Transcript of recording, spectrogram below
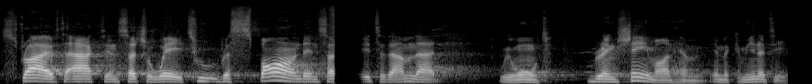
strive to act in such a way, to respond in such a way to them that we won't bring shame on him in the community.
